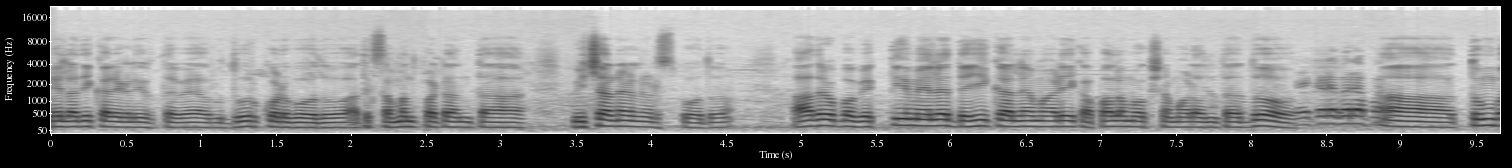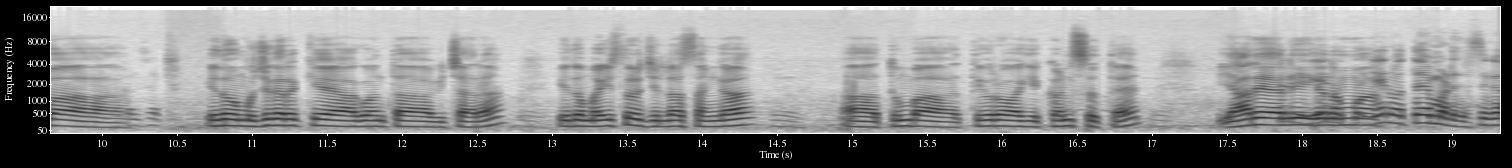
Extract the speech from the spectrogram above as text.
ಮೇಲಧಿಕಾರಿಗಳಿರ್ತವೆ ಅವ್ರಿಗೆ ದೂರು ಕೊಡ್ಬೋದು ಅದಕ್ಕೆ ಸಂಬಂಧಪಟ್ಟಂಥ ವಿಚಾರಣೆಗಳು ನಡೆಸ್ಬೋದು. ಆದರೆ ಒಬ್ಬ ವ್ಯಕ್ತಿ ಮೇಲೆ ದೈಹಿಕ ಹಲ್ಲೆ ಮಾಡಿ ಕಪಾಲಮೋಕ್ಷ ಮೋಕ್ಷ ಮಾಡುವಂಥದ್ದು ತುಂಬ ಇದು ಮುಜುಗರಕ್ಕೆ ಆಗುವಂಥ ವಿಚಾರ. ಇದು ಮೈಸೂರು ಜಿಲ್ಲಾ ಸಂಘ ತುಂಬ ತೀವ್ರವಾಗಿ ಖಂಡಿಸುತ್ತೆ ಯಾರೇ ಆಗಲಿ ಈಗ ನಮ್ಮ ಏನು ಒತ್ತಾಯ ಮಾಡಿದ್ರಿ? ಈಗ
